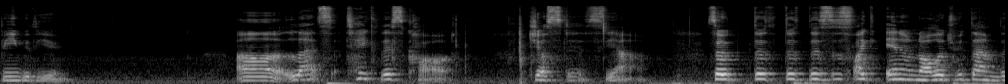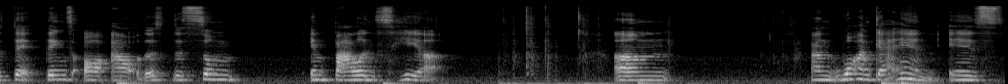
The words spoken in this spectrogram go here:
be with you uh, let's take this card. Justice, yeah. So there's, there's, there's this like inner knowledge with them that th things are out. There's, there's some imbalance here. Um, and what I'm getting is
